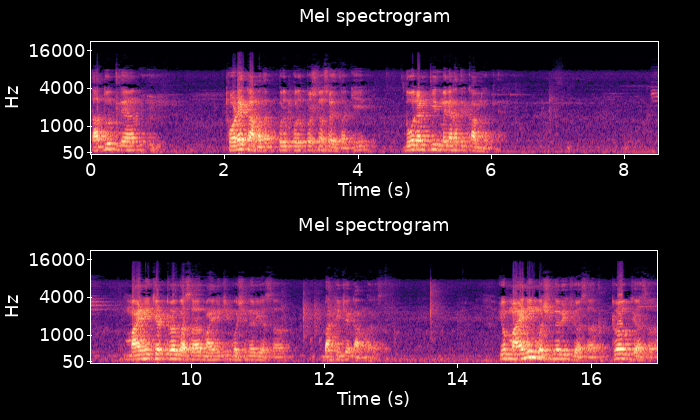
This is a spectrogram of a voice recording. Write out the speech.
तातूंतल्यान थोडे काम आता परत परत प्रश्न असो येता की दोन आणि तीन महिन्या खातीर काम जातलें मायनीचे ट्रक आसात मायनीची मशिनरी आसा बाकीचे कामगार आसात ह्यो मायनींग मशिनरी ज्यो आसात ट्रक जे आसात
